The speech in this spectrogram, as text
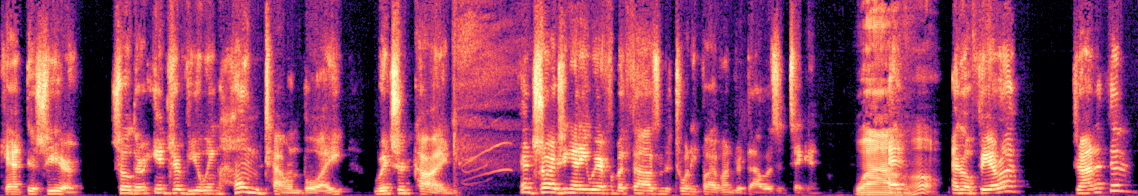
Can't this year. So they're interviewing hometown boy Richard Kind and charging anywhere from a thousand to twenty five hundred dollars a ticket. wow. And- Oh. And Ophira, Jonathan,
